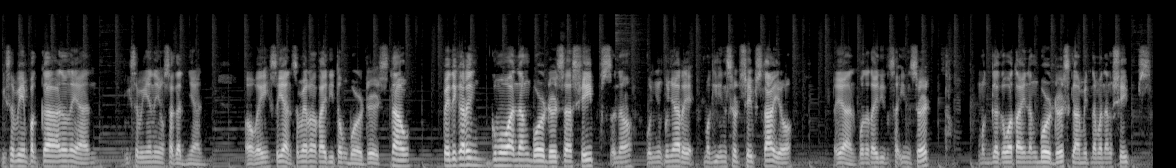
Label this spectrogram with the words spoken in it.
Ibig sabihin, pagka ano na yan, ibig sabihin yan na yung sagad niyan. Okay? So, yan. So, meron na tayo ditong borders. Now, pwede ka rin gumawa ng borders sa shapes. Ano? Kung yung kunyari, mag insert shapes tayo. Ayan. Punta tayo dito sa insert. Maggagawa tayo ng borders gamit naman ng shapes.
